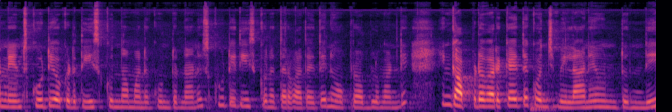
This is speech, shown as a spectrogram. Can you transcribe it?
నేను స్కూటీ ఒకటి తీసుకుందాం అనుకుంటున్నాను. స్కూటీ తీసుకున్న తర్వాత అయితే నో ప్రాబ్లం అండి. ఇంకా అప్పటి వరకు అయితే కొంచెం ఇలానే ఉంటుంది.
